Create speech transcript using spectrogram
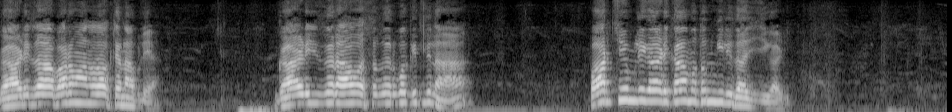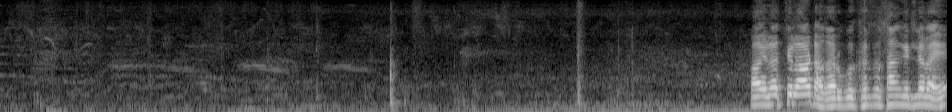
गाडीचा आभार माना लागते ना आपल्या. गाडीची जर अवस्था जर बघितली ना फार चिमली गाडी कामातून गेली दाजीची गाडी. पाहिला त्याला आठ हजार रुपये खर्च सांगितलेला आहे.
